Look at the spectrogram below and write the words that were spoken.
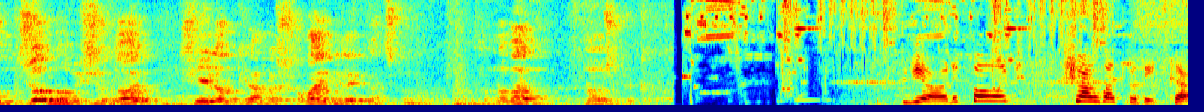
উজ্জ্বল ভবিষ্যৎ হয়, সেই লক্ষ্যে আমরা সবাই মিলে কাজ করব। ধন্যবাদ, নমস্কার। রিপোর্ট, সংবাদ প্রতীক্ষা।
